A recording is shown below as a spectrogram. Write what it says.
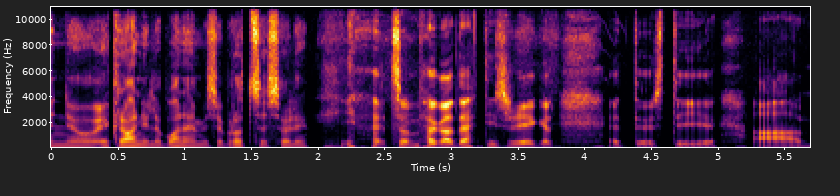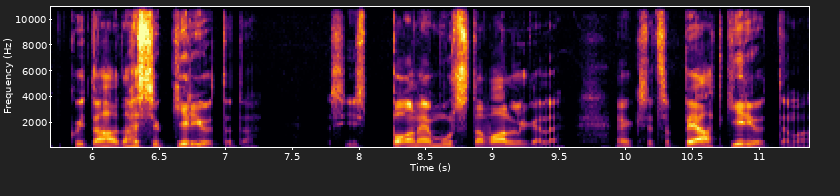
on ju ekraanile panemise protsess oli? jah, et see on väga tähtis reegel, et tõesti kui tahad asju kirjutada siis pane musta valgele, eks, et sa pead kirjutama,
